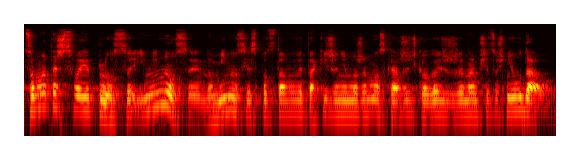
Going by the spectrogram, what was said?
co ma też swoje plusy i minusy. No minus jest podstawowy taki, że nie możemy oskarżyć kogoś, że nam się coś nie udało.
